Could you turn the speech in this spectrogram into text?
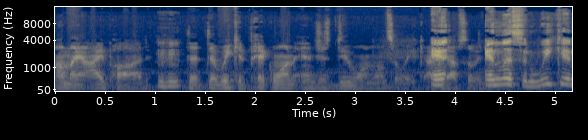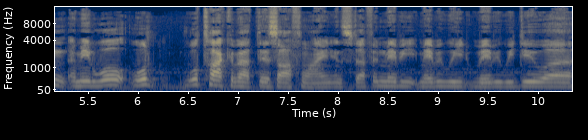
on my iPod Mm-hmm. that, that we could pick one and just do one once a week. I and, absolutely. and it. listen, we can. I mean, we'll we'll we'll talk about this offline and stuff, and maybe maybe we maybe we do. Uh,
